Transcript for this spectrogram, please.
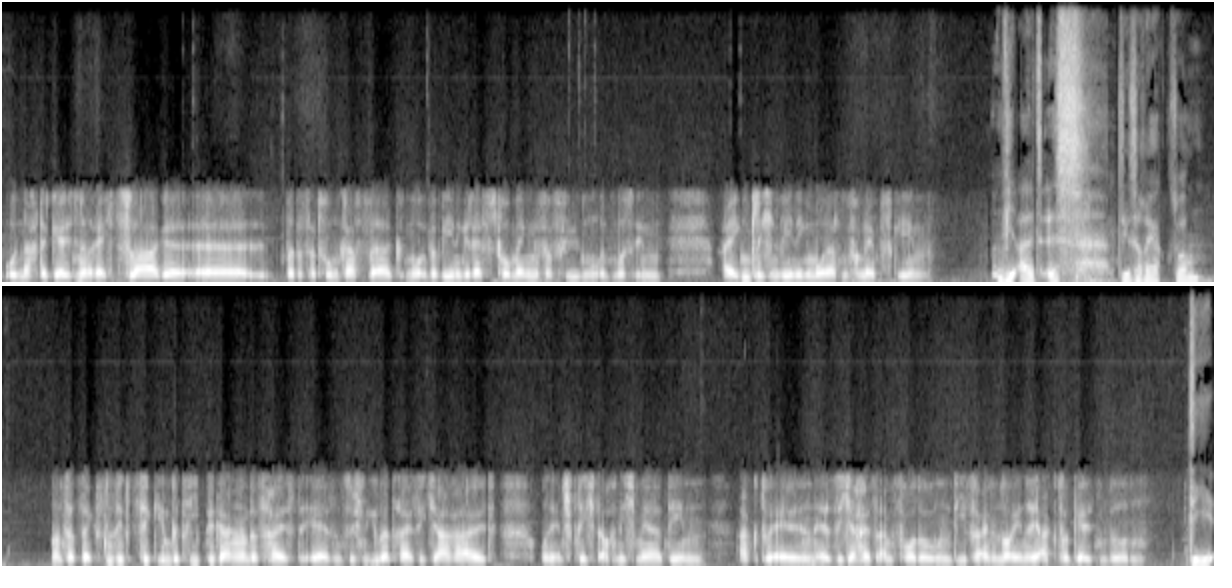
Und nach der geltenden Rechtslage äh, wird das Atomkraftwerk nur über wenige Reststrommengen verfügen und muss in eigentlich in wenigen Monaten vom Netz gehen. Wie alt ist dieser Reaktor? 1976 in Betrieb gegangen, das heißt, er ist inzwischen über 30 Jahre alt und entspricht auch nicht mehr den aktuellen äh, Sicherheitsanforderungen, die für einen neuen Reaktor gelten würden. Die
